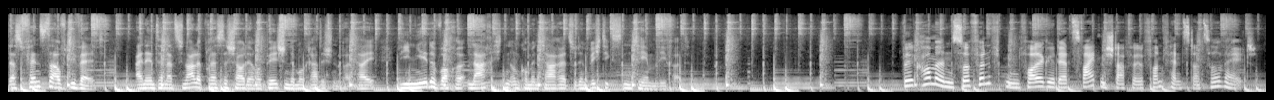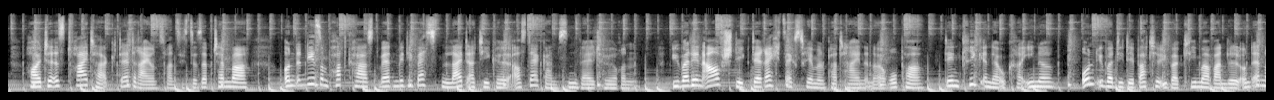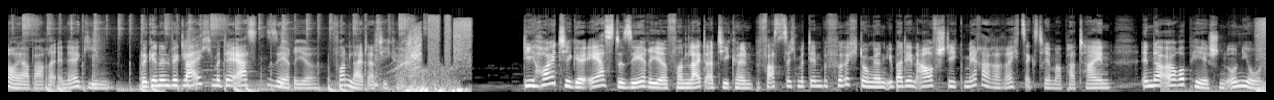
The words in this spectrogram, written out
Das Fenster auf die Welt. Eine internationale Presseschau der Europäischen Demokratischen Partei, die Ihnen jede Woche Nachrichten und Kommentare zu den wichtigsten Themen liefert. Willkommen zur fünften Folge der zweiten Staffel von Fenster zur Welt. Heute ist Freitag, der 23. September, und in diesem Podcast werden wir die besten Leitartikel aus der ganzen Welt hören. Über den Aufstieg der rechtsextremen Parteien in Europa, den Krieg in der Ukraine und über die Debatte über Klimawandel und erneuerbare Energien. Beginnen wir gleich mit der ersten Serie von Leitartikeln. Die heutige erste Serie von Leitartikeln befasst sich mit den Befürchtungen über den Aufstieg mehrerer rechtsextremer Parteien in der Europäischen Union.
